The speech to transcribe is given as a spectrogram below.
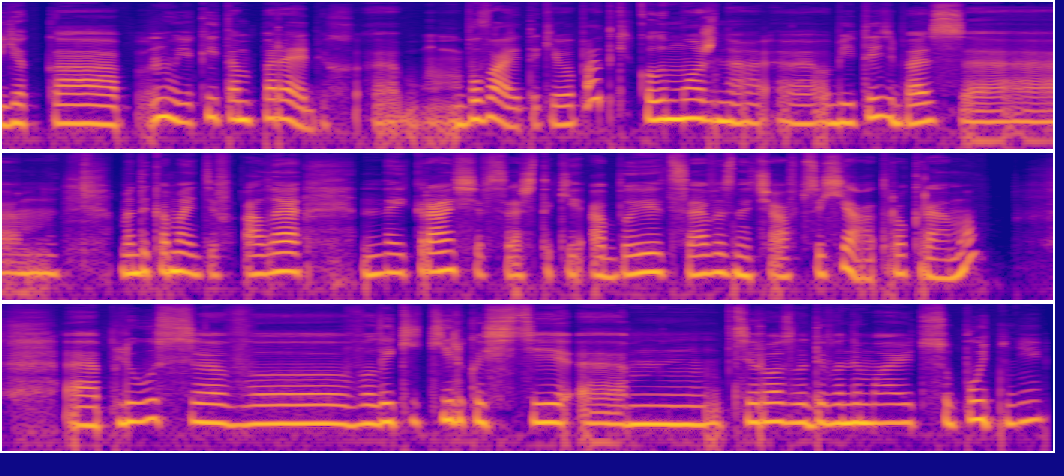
яка, ну, який там перебіг. Бувають такі випадки, коли можна обійтись без медикаментів, але найкраще все ж таки, аби це визначав психіатр окремо. Е, плюс в великій кількості ем, ці розлади вони мають супутні,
